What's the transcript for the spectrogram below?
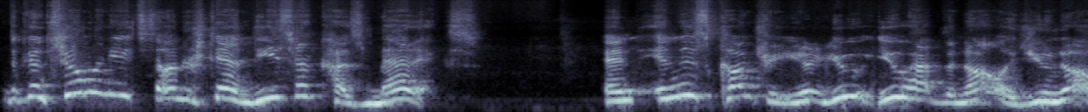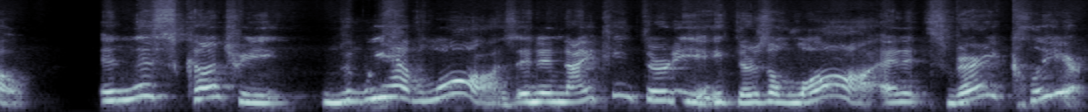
The consumer needs to understand these are cosmetics. And in this country you you, you have the knowledge you know in this country we have laws. And in 1938 there's a law and it's very clear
